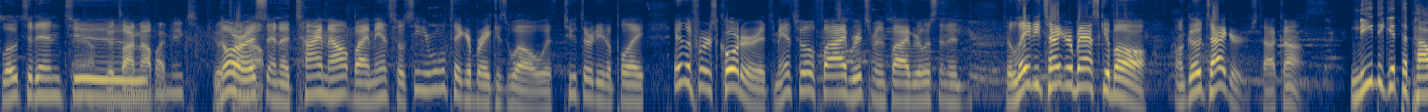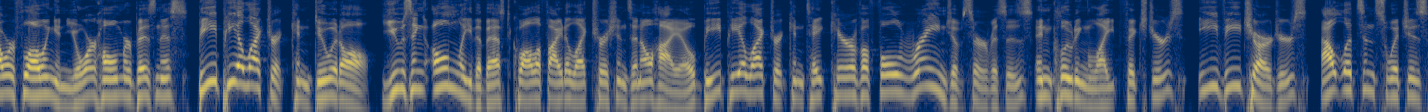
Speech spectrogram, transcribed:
Floats it into Yeah, good timeout by Meeks. Good Norris timeout. and a timeout by Mansfield Senior. We'll take a break as well with 2:30 to play in the first quarter. It's Mansfield five, Richmond five. You're listening to Lady Tiger basketball on GoTigers.com. Need to get the power flowing in your home or business? BP Electric can do it all. Using only the best qualified electricians in Ohio, BP Electric can take care of a full range of services, including light fixtures, EV chargers, outlets and switches,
